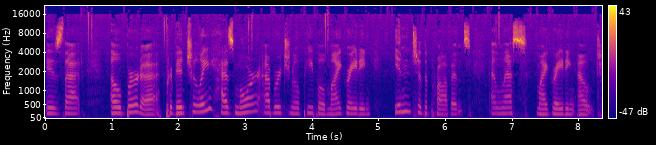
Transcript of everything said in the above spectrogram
is that Alberta provincially has more Aboriginal people migrating into the province and less migrating out.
